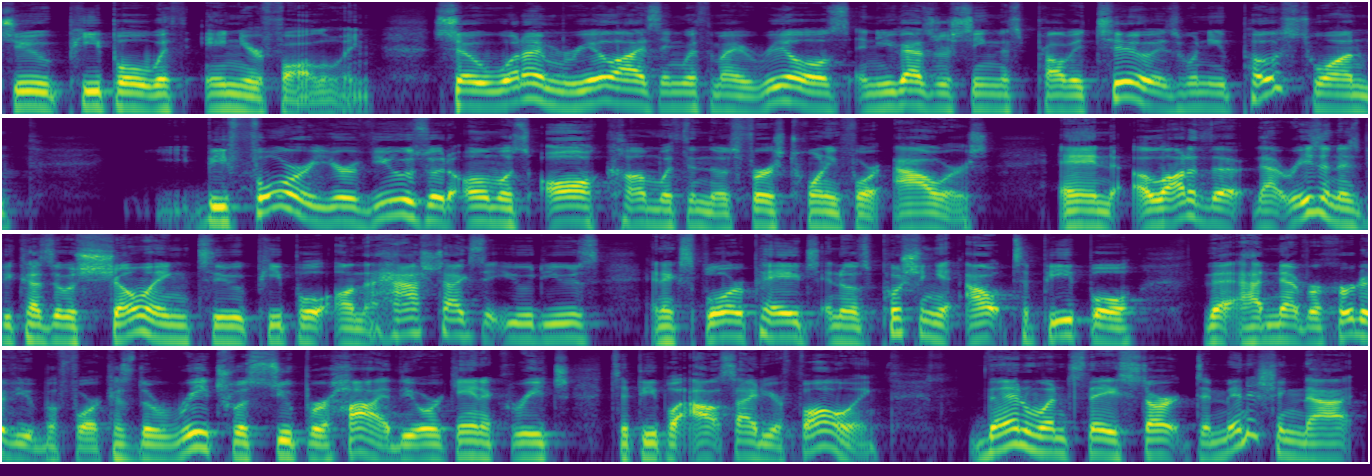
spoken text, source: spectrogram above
to people within your following. So what I'm realizing with my reels, and you guys are seeing this probably too, is when you post one, before your views would almost all come within those first 24 hours. And a lot of the, that reason is because it was showing to people on the hashtags that you would use an explore page and it was pushing it out to people that had never heard of you before because the reach was super high, the organic reach to people outside your following. Then once they start diminishing that,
